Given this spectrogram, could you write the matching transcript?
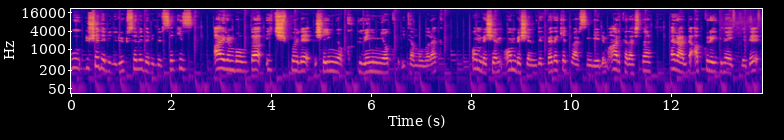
bu düşebilir, yükselebilir. 8 Iron Bowl'da hiç böyle şeyim yok, güvenim yok item olarak. 15'em 15'emdir bereket versin diyelim. Arkadaş da herhalde upgrade'ini ekledi.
